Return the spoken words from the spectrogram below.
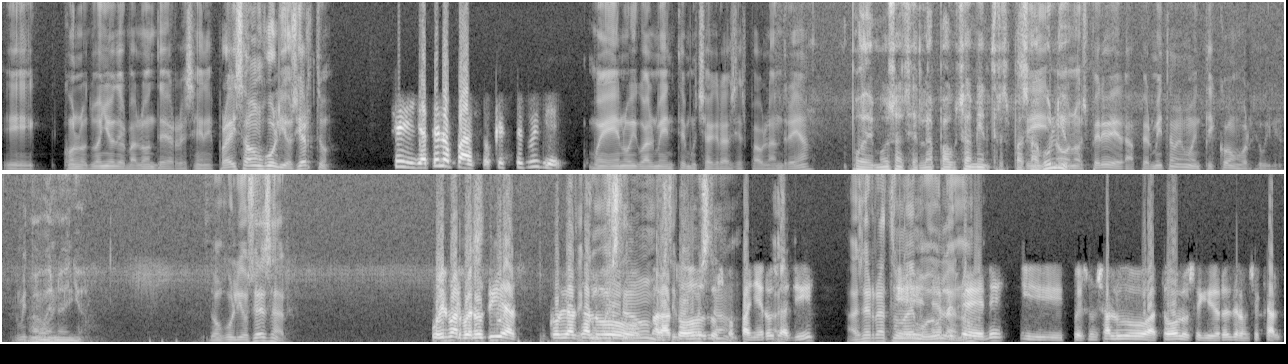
eh, con los dueños del balón de RCN. Por ahí está don Julio, ¿cierto? Sí, ya te lo paso, que estés muy bien. Bueno, igualmente, muchas gracias, Paula Andrea. Podemos hacer la pausa mientras pasa Julio. No, no, espere, permítame un momentico, don Jorge William. ah, bueno, señor. Don Julio César. Wilmar, buenos días. Un cordial saludo para todos los compañeros de allí. Hace rato no de modula, ¿no? Y pues un saludo a todos los seguidores del Once Cal.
